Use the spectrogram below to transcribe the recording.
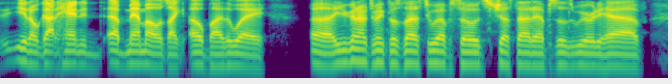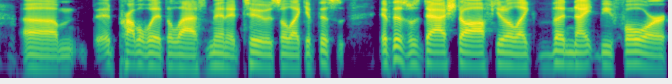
you know, got handed a memo. Was like, oh, by the way, uh, you're gonna have to make those last two episodes just out of episodes we already have. Um, it- probably at the last minute too. So like, if this if this was dashed off, you know, like the night before,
